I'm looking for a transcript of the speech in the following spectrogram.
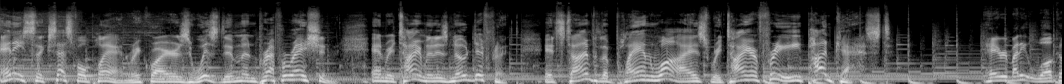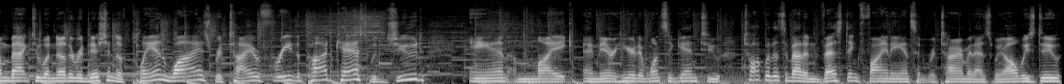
Any successful plan requires wisdom and preparation, and retirement is no different. It's time for the Plan Wise Retire Free podcast. Hey, everybody, welcome back to another edition of Plan Wise Retire Free, the podcast with Jude and Mike. And they're here to once again to talk with us about investing, finance, and retirement as we always do.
